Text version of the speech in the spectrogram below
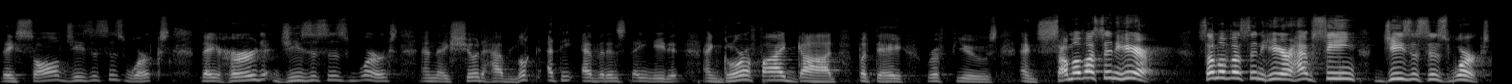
They saw Jesus' works, they heard Jesus' works, and they should have looked at the evidence they needed and glorified God, but they refused. And some of us in here, some of us in here have seen Jesus' works.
